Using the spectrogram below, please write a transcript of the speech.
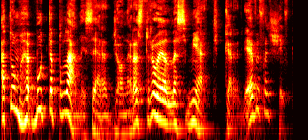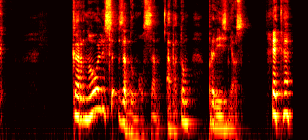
о том, будто планы сэра Джона расстроила смерть королевы фальшивка. Корнуоллис задумался, а потом произнес. «Это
